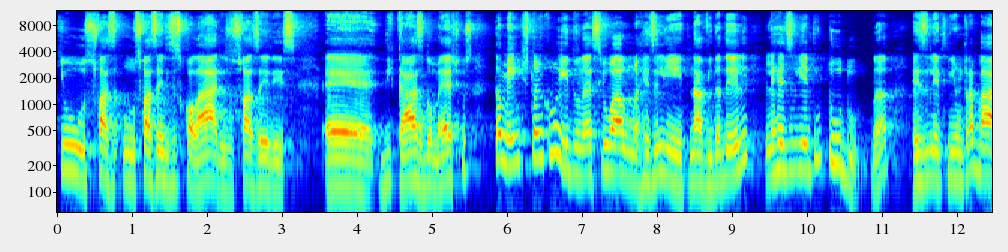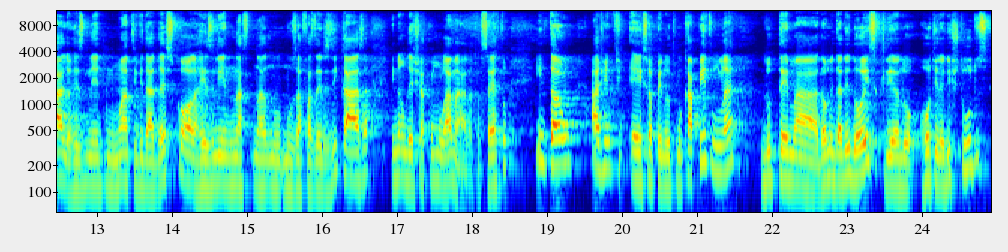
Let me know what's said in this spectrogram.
que os, faz, os fazeres escolares, os fazeres é, de casa, domésticos, também estão incluídos, né? Se o aluno é resiliente na vida dele, ele é resiliente em tudo, né? Resiliente em um trabalho, resiliente em uma atividade da escola, resiliente na, na, nos afazeres de casa e não deixa acumular nada, tá certo? Então, a gente, esse é o penúltimo capítulo, né? Do tema da unidade 2, criando rotina de estudos.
